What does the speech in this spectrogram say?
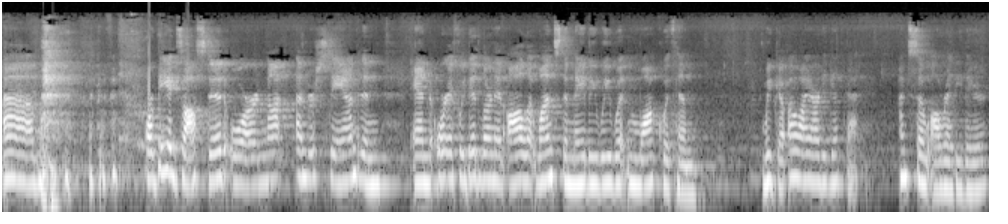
Um, or be exhausted or not understand and and or if we did learn it all at once, then maybe we wouldn't walk with him. We'd go, oh, I already get that. I'm so already there.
